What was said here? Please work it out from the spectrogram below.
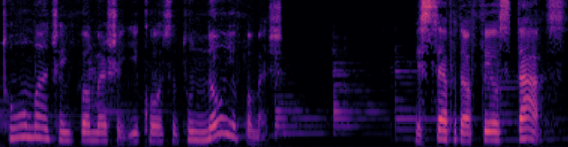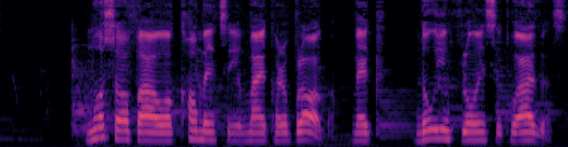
Too much information equals to no information except a few stars. Most of our comments in microblog make no influence to others.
